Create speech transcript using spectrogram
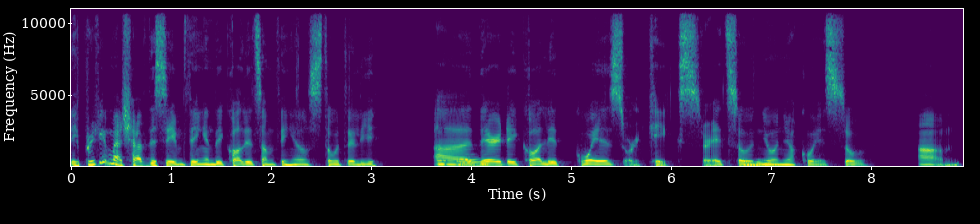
they pretty much have the same thing and they call it something else totally. Uh, Mhm. There they call it kuih or cakes, right? So Mhm. nyonya kuih. So um,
